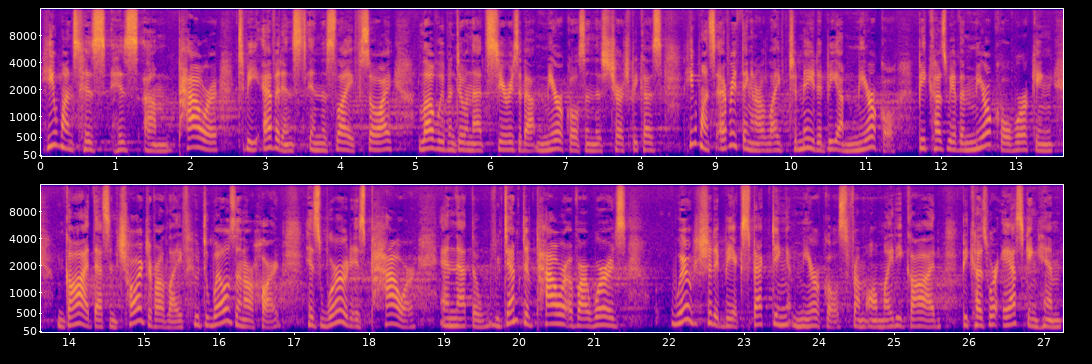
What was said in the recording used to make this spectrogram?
he wants his, his um, power to be evidenced in this life. So I love we've been doing that series about miracles in this church because he wants everything in our life to me to be a miracle because we have a miracle working God that's in charge of our life who dwells in our heart. His word is power, and that the redemptive power of our words where should it be expecting miracles from Almighty God because we're asking Him,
